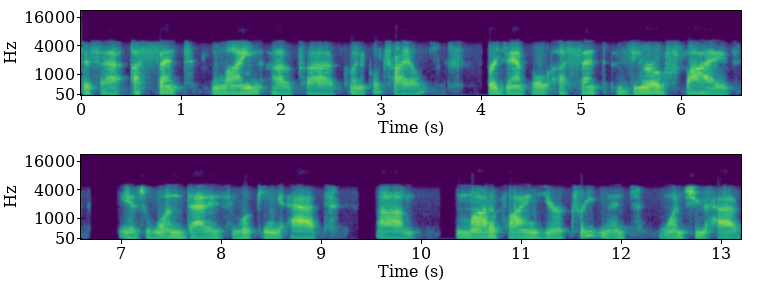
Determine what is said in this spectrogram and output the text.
this ASCENT line of clinical trials. For example, ASCENT-05 is one that is looking at um, modifying your treatment once you have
